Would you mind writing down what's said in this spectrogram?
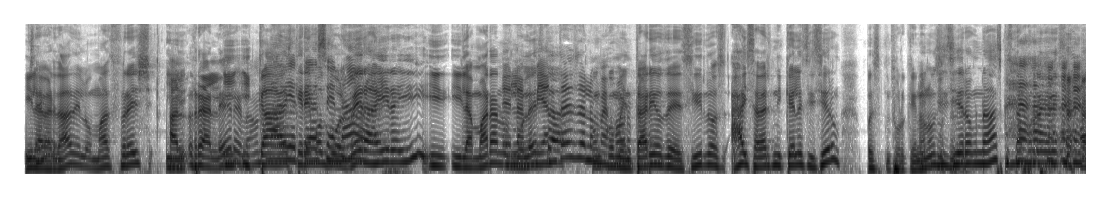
Y la Sí. verdad, de lo más fresh. Y, Al realere, y, y cada Nadie vez queremos volver nada. a ir ahí. Y, y la Mara nos El molesta es de lo con mejor, comentarios pues. de decirnos, ay, ¿sabes ni qué les hicieron? Pues porque no nos hicieron nada, es que estamos regresando.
